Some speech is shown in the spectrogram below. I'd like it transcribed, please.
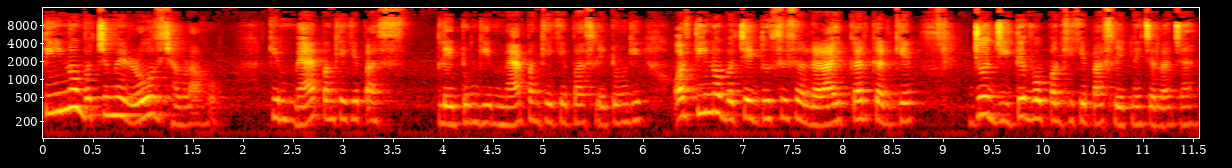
तीनों बच्चों में रोज झगड़ा हो कि मैं पंखे के पास लेटूँगी, मैं पंखे के पास लेटूँगी और तीनों बच्चे एक दूसरे से लड़ाई कर करके जो जीते वो पंखे के पास लेटने चला जाए।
